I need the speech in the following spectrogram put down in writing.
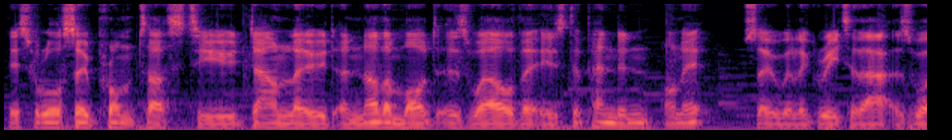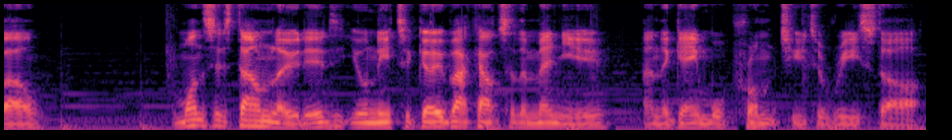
This will also prompt us to download another mod as well that is dependent on it so we'll agree to that as well. And once it's downloaded, you'll need to go back out to the menu and the game will prompt you to restart.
